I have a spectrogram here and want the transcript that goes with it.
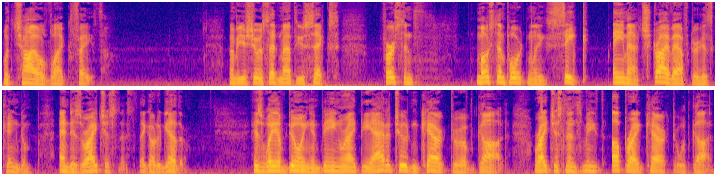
with childlike faith. Remember, Yeshua said in Matthew 6 first and most importantly, seek, aim at, strive after his kingdom and his righteousness. They go together. His way of doing and being right, the attitude and character of God. Righteousness means upright character with God.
